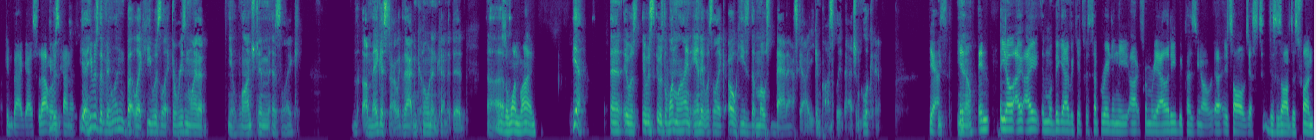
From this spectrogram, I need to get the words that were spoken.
fucking bad guy. So that He was kind of Yeah, he was the villain, but like he was like the reason why that you know launched him as like a megastar, like that and Conan kind of did. it Uh, was a one line. Yeah, and it was it was it was the one line, and it was like, oh, he's the most badass guy you can possibly imagine. Look at him. Yeah, He's you know? and you know I, I am a big advocate for separating the art from reality because you know uh, it's all just this is all just fun.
